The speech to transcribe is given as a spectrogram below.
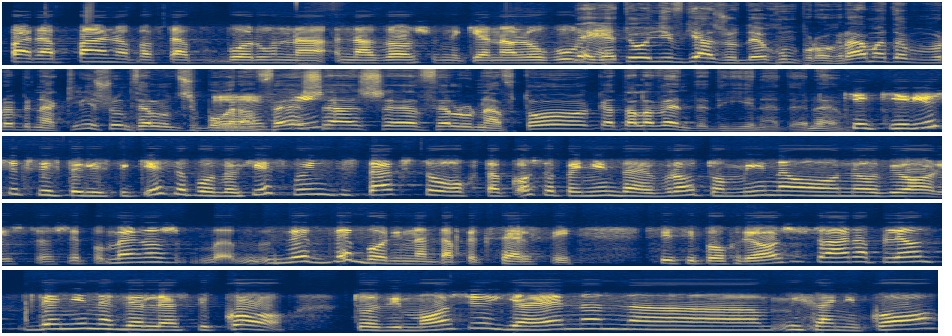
παραπάνω από αυτά που μπορούν να, να δώσουν και αναλογούν ναι, γιατί όλοι βιάζονται, έχουν προγράμματα που πρέπει να κλείσουν θέλουν τις υπογραφές Έτσι. σας, ε, θέλουν αυτό καταλαβαίνετε τι γίνεται ναι. και κυρίως εξευτελιστικές αποδοχές που είναι της τάξης του 850 ευρώ το μήνα ο νεοδιόριστος επομένως δεν, δεν μπορεί να ανταπεξέλθει στις υποχρεώσεις του άρα πλέον δεν είναι δελεαστικό το δημόσιο για έναν α, μηχανικό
